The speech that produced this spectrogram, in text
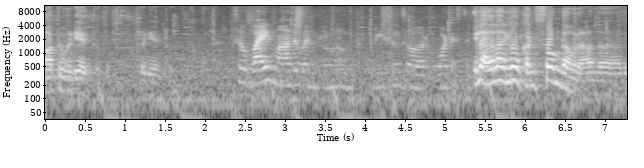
பார்ட்டும் ரெடி ஆகிட்டு இருக்கு. ரெடி ஆகிட்டு இருக்கு. So why Madhavan reasons are what is இல்லை அதெல்லாம் இன்னும் கன்ஃபார்ம்ட் ஆகல அந்த அது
